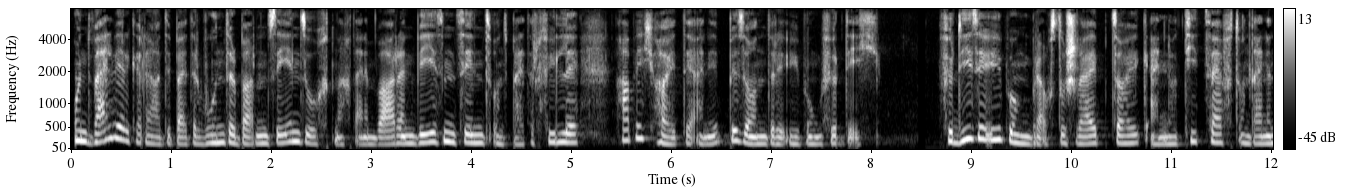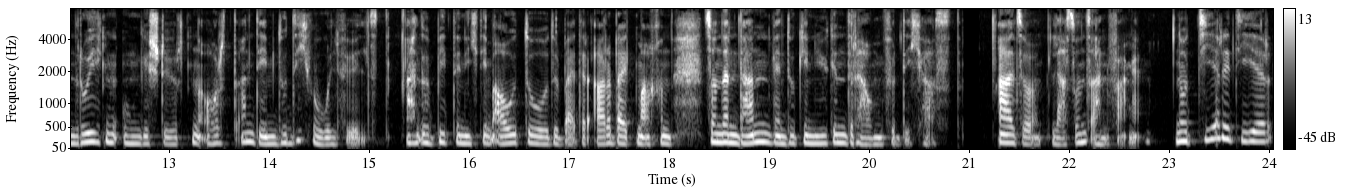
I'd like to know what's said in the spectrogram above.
Und weil wir gerade bei der wunderbaren Sehnsucht nach deinem wahren Wesen sind und bei der Fülle, habe ich heute eine besondere Übung für dich. Für diese Übung brauchst du Schreibzeug, ein Notizheft und einen ruhigen, ungestörten Ort, an dem du dich wohlfühlst. Also bitte nicht im Auto oder bei der Arbeit machen, sondern dann, wenn du genügend Raum für dich hast. Also, lass uns anfangen. Notiere dir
